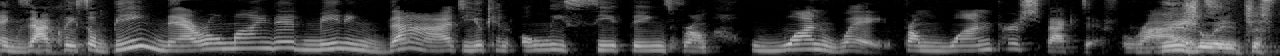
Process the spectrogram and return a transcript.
Exactly. So being narrow minded, meaning that you can only see things from one way, from one perspective, right? Usually just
